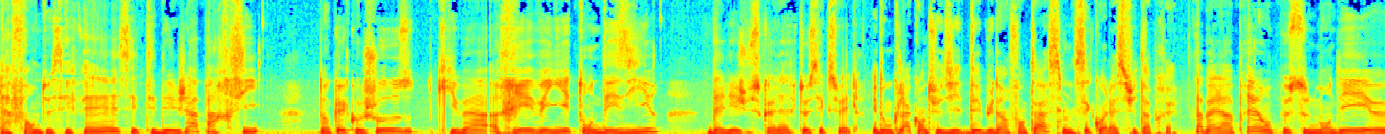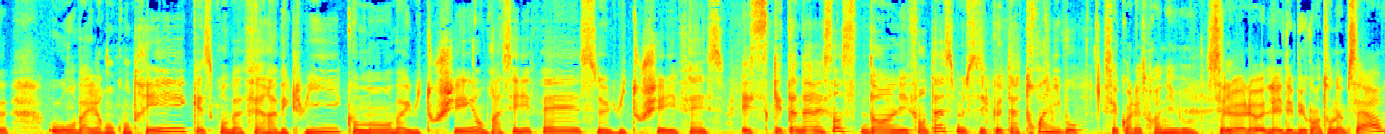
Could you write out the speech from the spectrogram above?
la forme de ses fesses. Et t'es déjà parti dans quelque chose qui va réveiller ton désir d'aller jusqu'à l'acte sexuel. Et donc là, quand tu dis début d'un fantasme, c'est quoi la suite après? Ah bah là, après, on peut se demander euh, où on va le rencontrer, qu'est-ce qu'on va faire avec lui, comment on va lui toucher, embrasser les fesses, lui toucher les fesses. Et ce qui est intéressant dans les fantasmes, c'est que tu as trois niveaux. C'est quoi les trois niveaux? C'est le, le- les débuts quand on observe?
